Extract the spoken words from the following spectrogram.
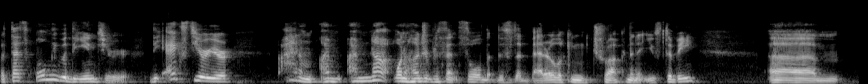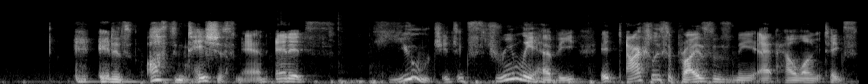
But that's only with the interior. The exterior. I don't, I'm I'm not 100% sold that this is a better looking truck than it used to be. Um, it, it is ostentatious, man, and it's huge. It's extremely heavy. It actually surprises me at how long it takes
